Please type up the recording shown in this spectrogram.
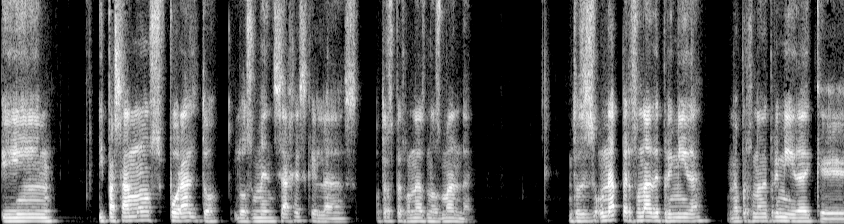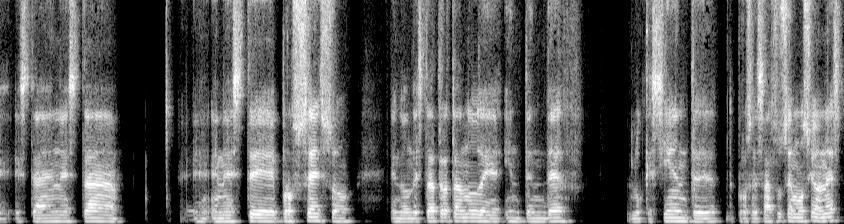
y, pasamos por alto los mensajes que las otras personas nos mandan. Entonces, una persona deprimida, una persona deprimida y que está en esta eh, en este proceso en donde está tratando de entender lo que siente, de procesar sus emociones,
